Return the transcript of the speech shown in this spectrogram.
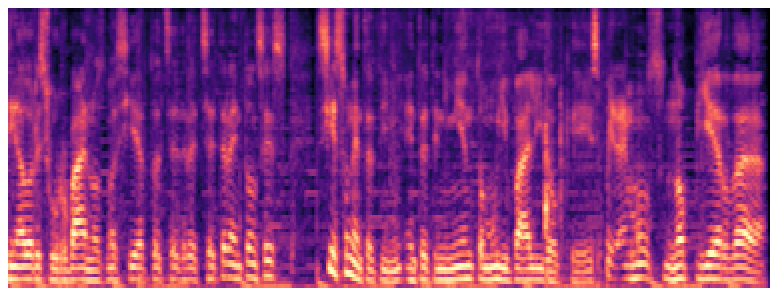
patinadores urbanos, ¿no es cierto? Etcétera, etcétera. Entonces, sí es un entreten- entretenimiento muy válido que esperemos no pierda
